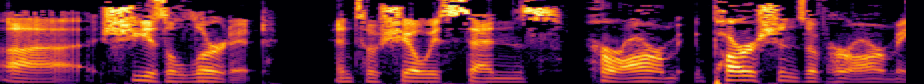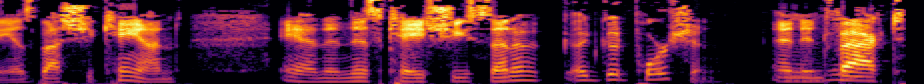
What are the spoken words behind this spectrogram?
uh, she is alerted, and so she always sends her army portions of her army as best she can. And in this case, she sent a, a good portion, and in fact,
